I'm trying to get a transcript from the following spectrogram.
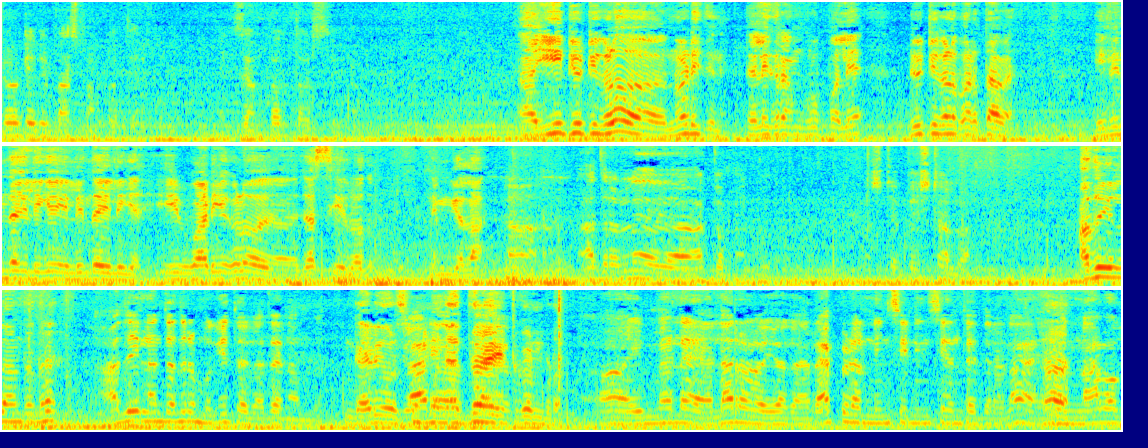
ಡ್ಯೂಟಿಗೆ ಪಾಸ್ ಮಾಡ್ಕೊತಾರೆ ಎಕ್ಸಾಂಪಲ್ ತೋರಿಸ್ತೀವಿ ನಾವು. ಈ ಡ್ಯೂಟಿಗಳು ನೋಡಿದ್ದೀನಿ. ಟೆಲಿಗ್ರಾಮ್ ಗ್ರೂಪಲ್ಲಿ ಡ್ಯೂಟಿಗಳು ಬರ್ತವೆ. ಇಲ್ಲಿಂದ ಇಲ್ಲಿಗೆ ಇಲ್ಲಿಂದ ಇಲ್ಲಿಗೆ. ಈ ಬಾಡಿಗೆಗಳು ಜಾಸ್ತಿ ಇರೋದು ನಿಮಗೆಲ್ಲ. ಅದರಲ್ಲೇ ಹಾಕೊಂಬೇಕು ಅಷ್ಟೇ ಬೆಸ್ಟ್ ಅಲ್ವಾ? ಅದು ಇಲ್ಲ ಅಂತಂದ್ರೆ? ಅದು ಇಲ್ಲ ಅಂತಂದ್ರೆ ಮುಗೀತಾಗ ಅದೇ ನಮ್ದು. ಗಾಡಿ ಹತ್ರ ಇಟ್ಕೊಂಡ್ಬಿಡು. ಇನ್ಮೇಲೆ ಎಲ್ಲಾರು ಇವಾಗ ರ್ಯಾಪಿಡ್ ಅಲ್ಲಿ ನಿನ್ಸಿ ನಿನ್ಸಿ ಅಂತ ಇದ್ದೀರಲ್ಲ ಹಾ. ನಾವಾಗ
